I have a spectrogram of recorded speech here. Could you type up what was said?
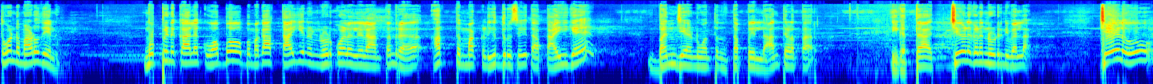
ತೊಗೊಂಡು ಮಾಡೋದೇನು? ಮುಪ್ಪಿನ ಕಾಲಕ್ಕೆ ಒಬ್ಬ ಒಬ್ಬ ಮಗ ತಾಯಿಯನ್ನು ನೋಡ್ಕೊಳ್ಳಲಿಲ್ಲ ಅಂತಂದ್ರೆ ಹತ್ತು ಮಕ್ಕಳು ಇದ್ದರೂ ಸಹಿತ ಆ ತಾಯಿಗೆ ಬಂಜೆ ಅನ್ನುವಂಥದ್ದು ತಪ್ಪಿಲ್ಲ ಅಂತ ಹೇಳ್ತಾರೆ. ಈಗ ತ ಚೇಳುಗಳನ್ನು ನೋಡ್ರಿ ನೀವೆಲ್ಲ. ಚೇಳು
